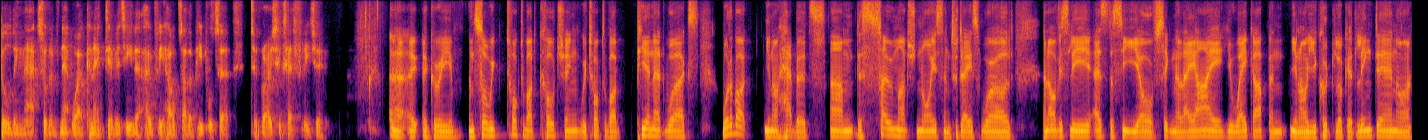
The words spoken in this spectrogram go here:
building that sort of network connectivity that hopefully helps other people to to grow successfully too. Uh, agree. And so we talked about coaching. We talked about peer networks. What about you know habits? Um, there's so much noise in today's world, and obviously, as the CEO of Signal AI, you wake up and you know you could look at LinkedIn or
